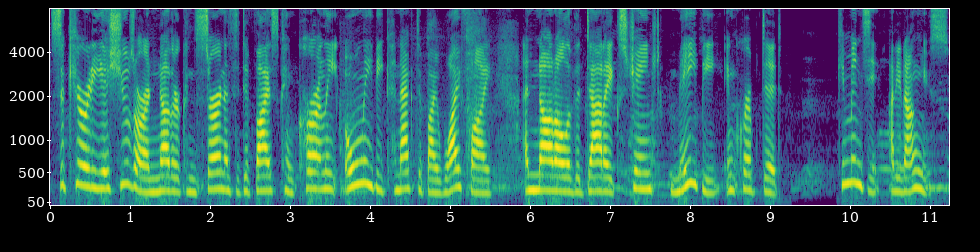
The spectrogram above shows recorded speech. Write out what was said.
Security issues are another concern as the device can currently only be connected by Wi-Fi, and not all of the data exchanged may be encrypted. Kim Min-ji, Arirang News.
